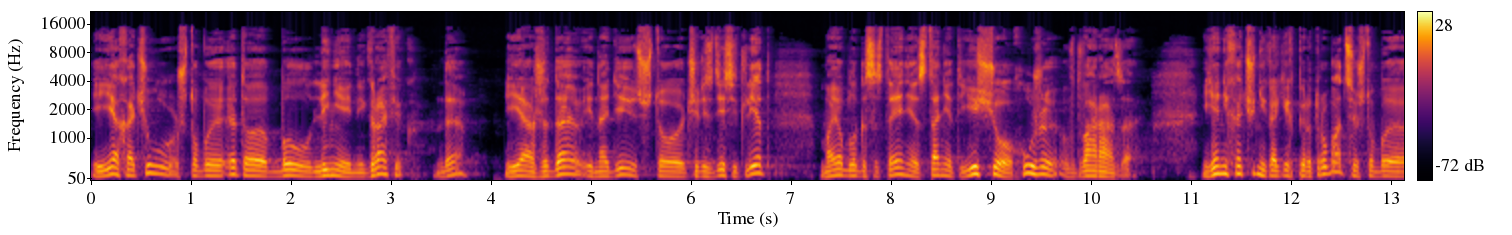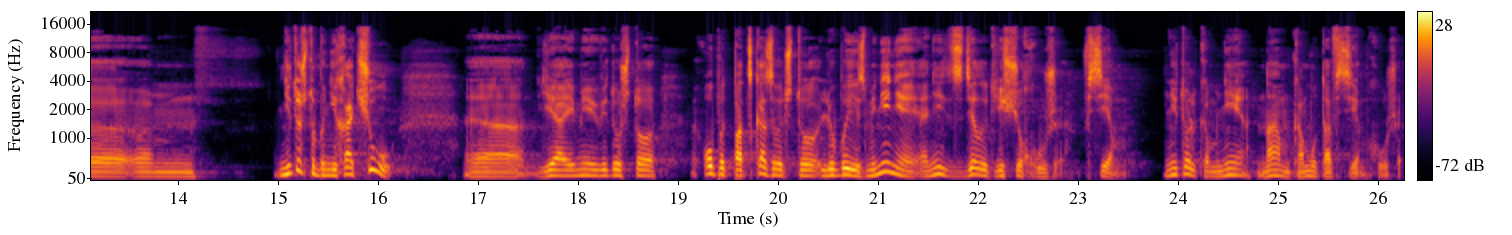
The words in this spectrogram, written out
И я хочу, чтобы это был линейный график, да, я ожидаю и надеюсь, что через 10 лет мое благосостояние станет еще хуже в два раза. Я не хочу никаких пертурбаций, чтобы... Эм, не то чтобы не хочу, э, я имею в виду, что опыт подсказывает, что любые изменения, они сделают еще хуже всем. Не только мне, нам, кому-то, всем хуже.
